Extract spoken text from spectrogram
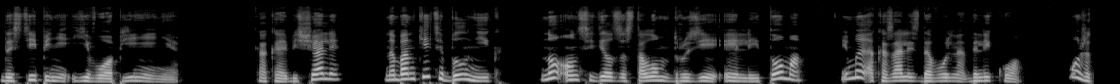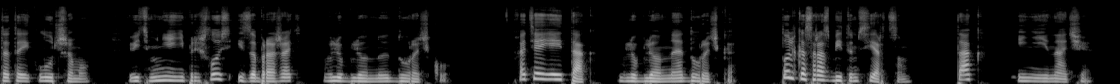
до степени его опьянения? Как и обещали, на банкете был Ник, но он сидел за столом друзей Элли и Тома, и мы оказались довольно далеко. Может, это и к лучшему, ведь мне не пришлось изображать влюбленную дурочку. Хотя я и так влюбленная дурочка, только с разбитым сердцем. Так и не иначе.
